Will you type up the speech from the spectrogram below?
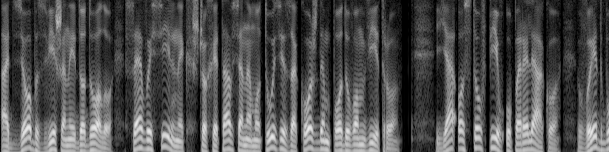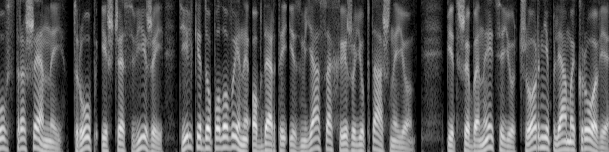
а дзьоб, звішаний додолу, це весільник, що хитався на мотузі за кожним подувом вітру. Я остовпів у переляку. Вид був страшенний, труп іще свіжий, тільки до половини обдертий із м'яса хижою пташнею. Під шибеницею чорні плями крові,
